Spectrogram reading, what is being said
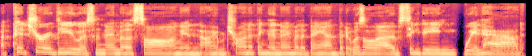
a picture of you is the name of the song. And I'm trying to think of the name of the band, but it was on a CD we'd had.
